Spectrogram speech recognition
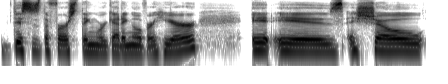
this is the first thing we're getting over here. It is a show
